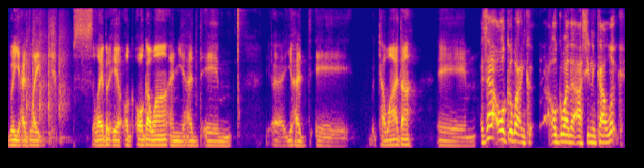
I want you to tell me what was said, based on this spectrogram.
where you had like celebrity Og- Ogawa and you had um, uh, you had uh, Kawada. Um, Is that Ogawa and Ogawa that I seen in Carl Look?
